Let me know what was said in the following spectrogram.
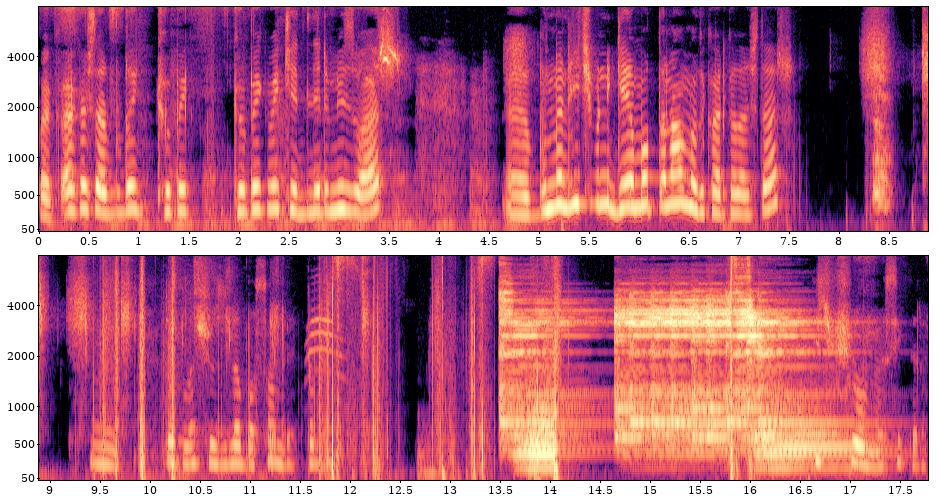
Bak arkadaşlar burada köpek köpek ve kedilerimiz var. Ee, bunların hiçbirini Game moddan almadık arkadaşlar. Hmm, Dur lan şu zile basam bir. Lan. Hiçbir şey olmuyor. Siktirin.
